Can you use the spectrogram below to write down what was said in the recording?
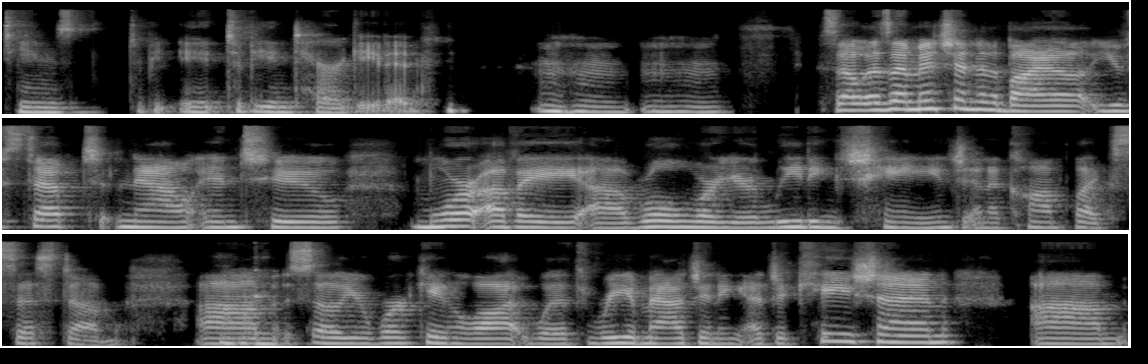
teams to be to be interrogated. Mm-hmm, mm-hmm. So, as I mentioned in the bio, you've stepped now into more of a uh, role where you're leading change in a complex system. Um, mm-hmm. So, you're working a lot with reimagining education. Um,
